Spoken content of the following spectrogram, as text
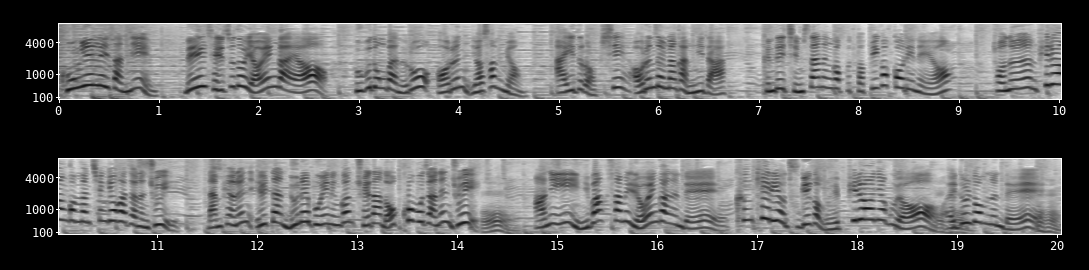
0124님, 내일 제주도 여행 가요. 부부 동반으로 어른 6명, 아이들 없이 어른들만 갑니다. 근데 짐 싸는 것부터 삐걱거리네요. 저는 필요한 것만 챙겨가자는 주의. 남편은 일단 눈에 보이는 건 죄다 넣고 보자는 주의. 오. 아니, 2박 3일 여행 가는데 큰 캐리어 두 개가 왜 필요하냐고요. 어허. 애들도 없는데. 어허.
